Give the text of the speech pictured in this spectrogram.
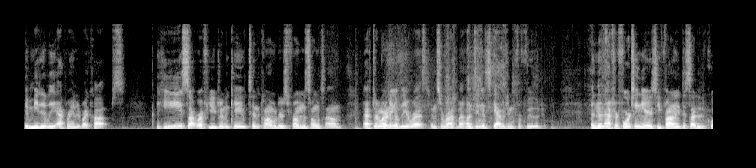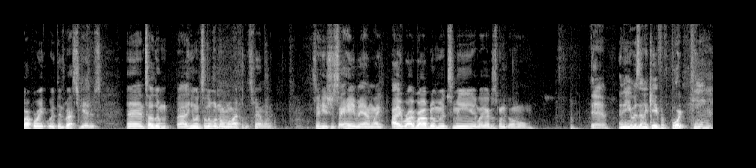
immediately apprehended by cops. He sought refuge in a cave 10 kilometers from his hometown after learning of the arrest and survived by hunting and scavenging for food. And then after 14 years, he finally decided to cooperate with investigators and tell them uh, he wants to live a normal life with his family. So he's just like, hey man, like, I, I robbed him, it's me, like, I just want to go home. Damn. And he was in a cave for 14?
